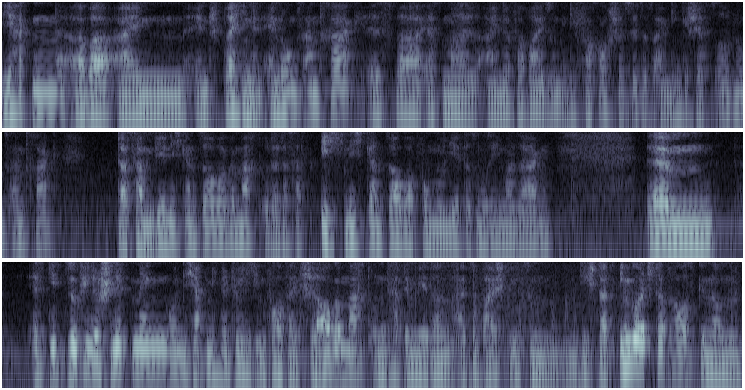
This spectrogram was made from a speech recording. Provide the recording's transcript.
wir hatten aber einen entsprechenden Änderungsantrag. Es war erstmal eine Verweisung in die Fachausschüsse, das ist eigentlich ein Geschäftsordnungsantrag. Das haben wir nicht ganz sauber gemacht oder das habe ich nicht ganz sauber formuliert, das muss ich mal sagen. Ähm, es gibt so viele Schnittmengen und ich habe mich natürlich im Vorfeld schlau gemacht und hatte mir dann als Beispiel zum, die Stadt Ingolstadt rausgenommen,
